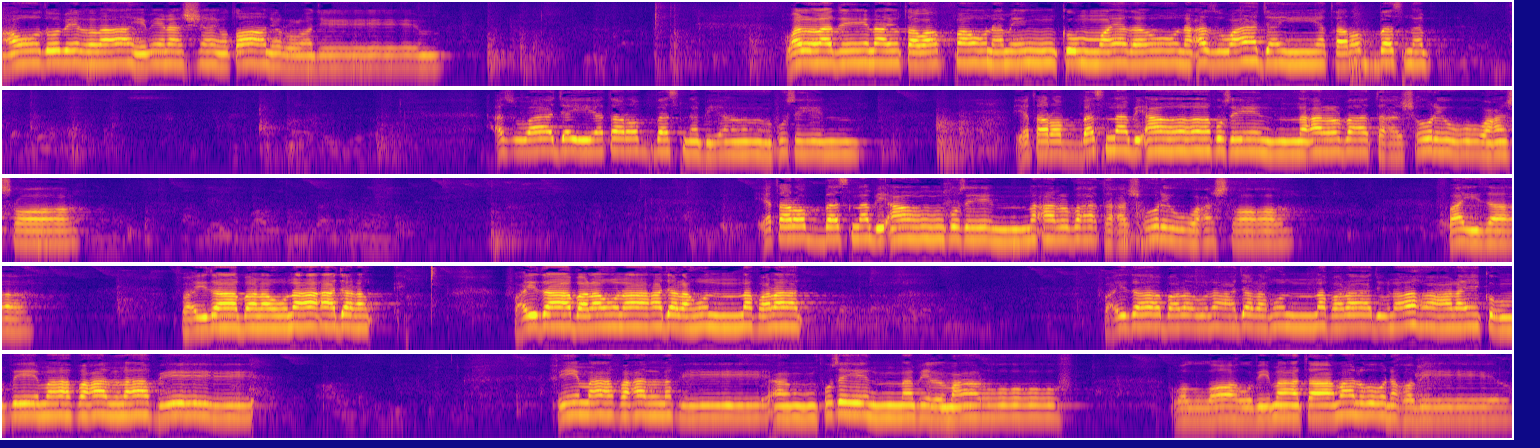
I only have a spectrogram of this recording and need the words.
أعوذ بالله من الشيطان الرجيم. والذين يتوفون منكم ويذرون أزواجا يتربصن أزواجا يتربصن بأنفسهن يتربصن بأنفسهن أربعة أشهر وعشرا يتربصن بأنفسهن أربعة أشهر وعشرا فإذا فإذا بلغنا أجل فإذا بلغنا أجلهن فلا فإذا بلغنا أجلهن فلا جناح عليكم فيما فعلنا في فيما فعلن في أنفسهن بالمعروف والله بما تعملون خبير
